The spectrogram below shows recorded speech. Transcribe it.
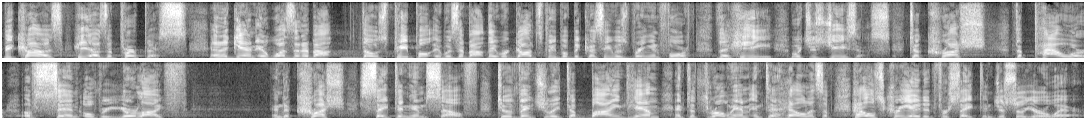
because he has a purpose. And again, it wasn't about those people, it was about they were God's people because he was bringing forth the he, which is Jesus, to crush the power of sin over your life and to crush Satan himself, to eventually to bind him and to throw him into hell itself. Hell's created for Satan, just so you're aware.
